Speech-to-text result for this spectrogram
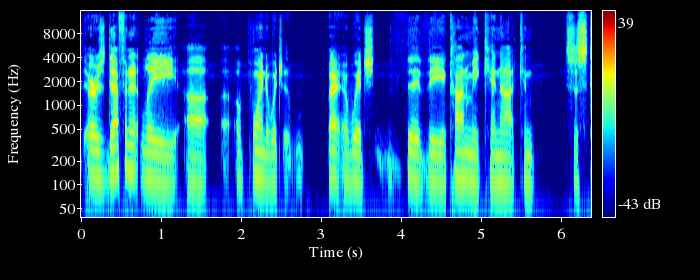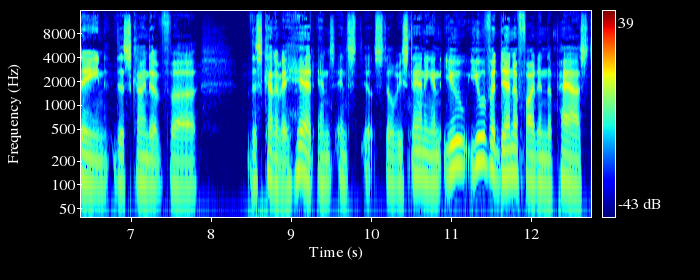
there is definitely uh, a point at which at which the the economy cannot can sustain this kind of uh, this kind of a hit and and st- still be standing. And you you have identified in the past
